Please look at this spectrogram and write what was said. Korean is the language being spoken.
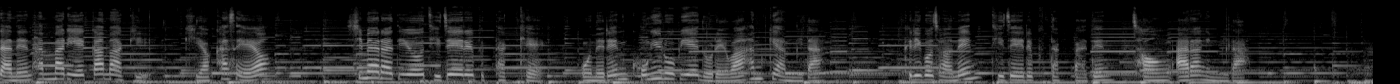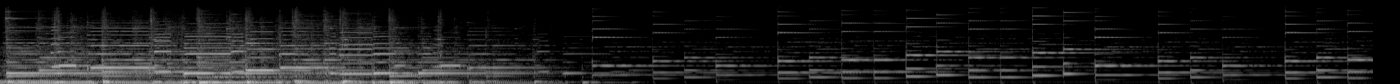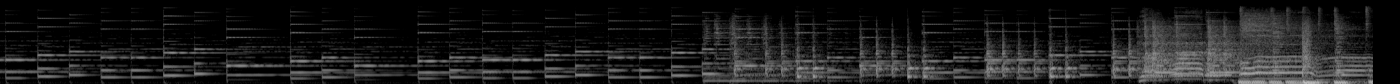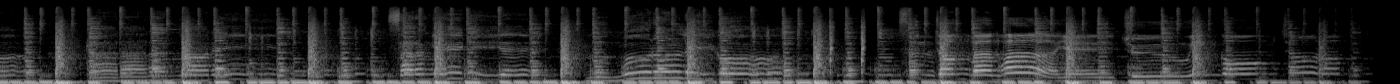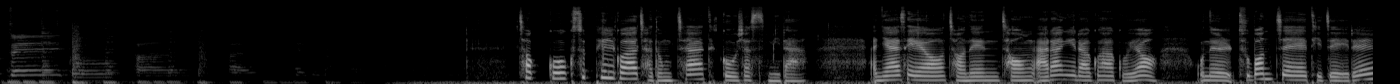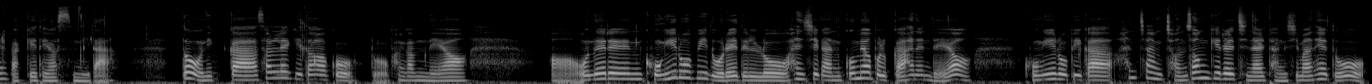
나는 한 마리의 까마귀 기억하세요? 심야 라디오 DJ를 부탁해 오늘은 공유로비의 노래와 함께합니다. 그리고 저는 DJ를 부탁받은 정아랑입니다. 첫곡 수필과 자동차 듣고 오셨습니다. 안녕하세요. 저는 정아랑이라고 하고요. 오늘 두 번째 DJ를 맡게 되었습니다. 또 오니까 설레기도 하고 또 반갑네요. 어, 오늘은 공이로비 노래들로 한 시간 꾸며볼까 하는데요. 공이로비가 한창 전성기를 지날 당시만 해도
